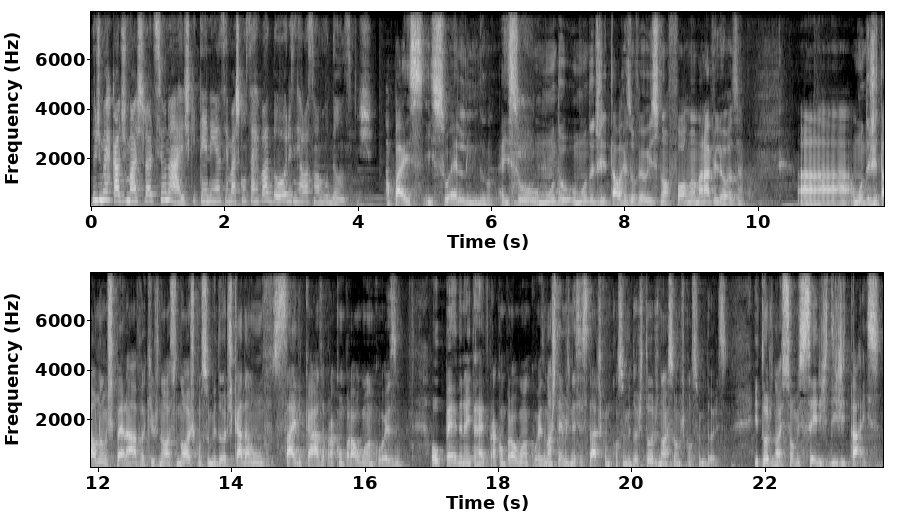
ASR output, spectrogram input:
nos mercados mais tradicionais, que tendem a ser mais conservadores em relação a mudanças. Rapaz, isso é lindo. Isso, o mundo, o mundo digital resolveu isso de uma forma maravilhosa. Ah, o mundo digital não esperava que os nossos, nós consumidores, cada um sai de casa para comprar alguma coisa ou pede na internet para comprar alguma coisa. Nós temos necessidades como consumidores, todos nós somos consumidores. E todos nós somos seres digitais.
